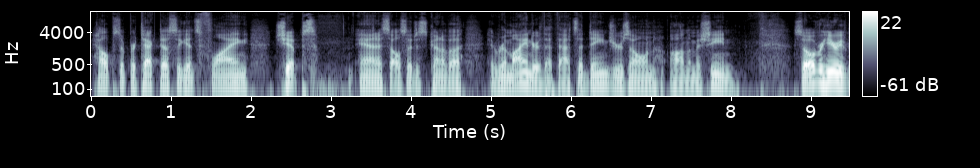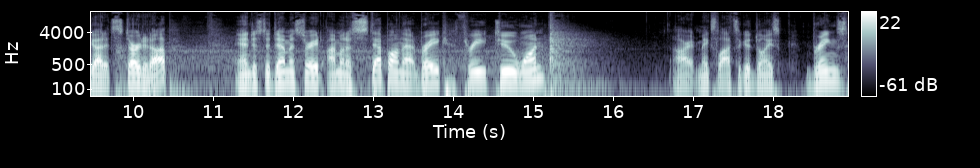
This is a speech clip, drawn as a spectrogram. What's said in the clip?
helps to protect us against flying chips and it's also just kind of a, a reminder that that's a danger zone on the machine. So over here we've got it started up and just to demonstrate I'm going to step on that brake. Three, two, one. All right, makes lots of good noise. Brings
